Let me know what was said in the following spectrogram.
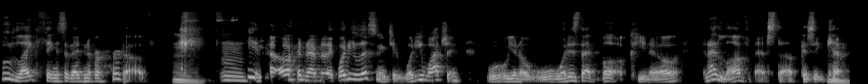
who liked things that I'd never heard of. Mm. Mm. You know, and I'd be like, "What are you listening to? What are you watching? Well, you know, what is that book? You know?" And I loved that stuff because it kept,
